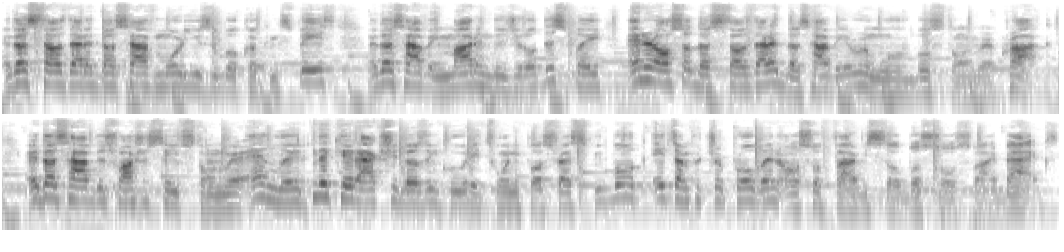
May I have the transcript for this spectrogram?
It does tell us that it does have more usable cooking space, it does have a modern digital display, and it also does tell us that it does have a removable stoneware crock. It does have this dishwasher safe stoneware and lid. The kit actually does include a 20 plus recipe book, a temperature probe, and also 5 resealable Sous Vide bags.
